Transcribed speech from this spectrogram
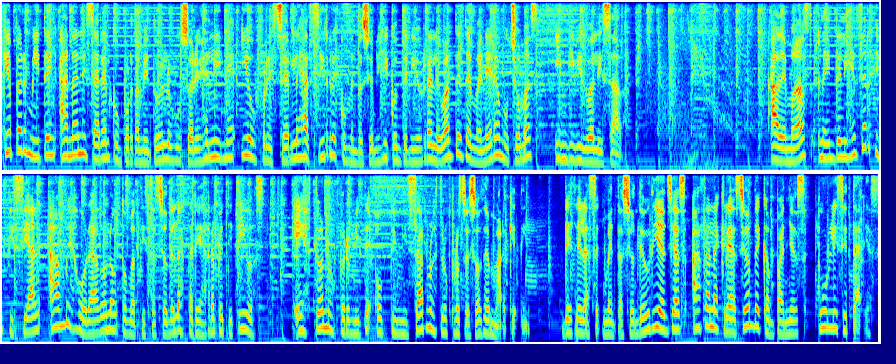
que permiten analizar el comportamiento de los usuarios en línea y ofrecerles así recomendaciones y contenidos relevantes de manera mucho más individualizada. Además, la inteligencia artificial ha mejorado la automatización de las tareas repetitivas. Esto nos permite optimizar nuestros procesos de marketing, desde la segmentación de audiencias hasta la creación de campañas publicitarias.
